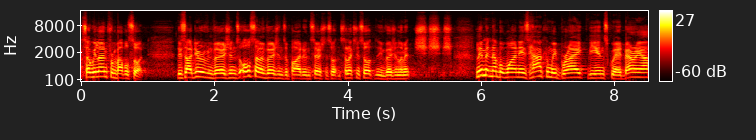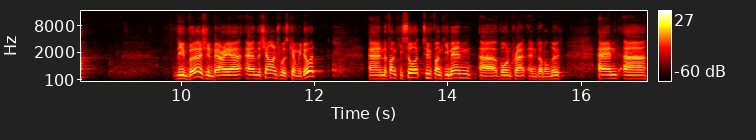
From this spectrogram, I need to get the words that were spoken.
So we learned from bubble sort. This idea of inversions, also inversions apply to insertion sort and selection sort, the inversion limit. Shh, shh, shh. Limit number one is how can we break the n squared barrier, the inversion barrier, and the challenge was can we do it? And the funky sort, two funky men, uh, Vaughan Pratt and Donald Knuth. And, uh,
